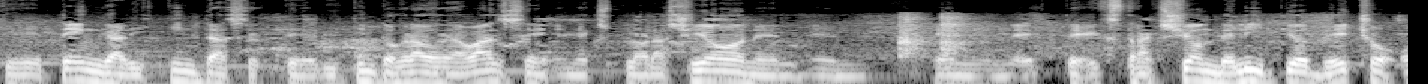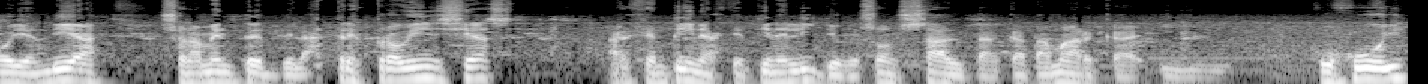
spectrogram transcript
que tenga distintas, este, distintos grados de avance en exploración, en, este, extracción de litio. De hecho, hoy en día, solamente de las tres provincias argentinas que tienen litio, que son Salta, Catamarca y Jujuy,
